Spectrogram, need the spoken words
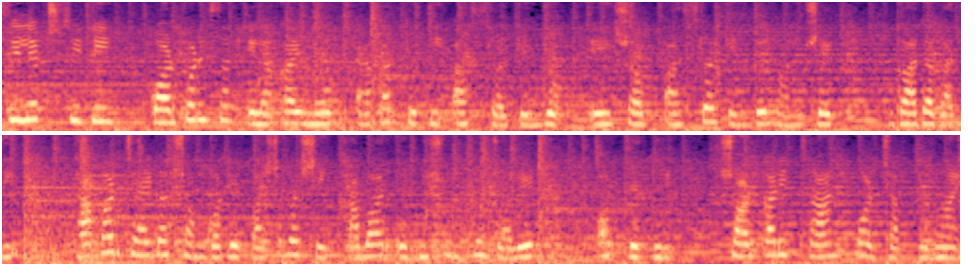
সিলেট সিটি কর্পোরেশন এলাকায় মোট একাত্তরটি আশ্রয় কেন্দ্র। এই সব আশ্রয় কেন্দ্রের মানুষের গাদাগাদি। থাকার জায়গা সংকটের পাশাপাশি খাবার ও বিশুদ্ধ জলের অপ্রতুল। সরকারি ত্রাণ পর্যাপ্ত নয়।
